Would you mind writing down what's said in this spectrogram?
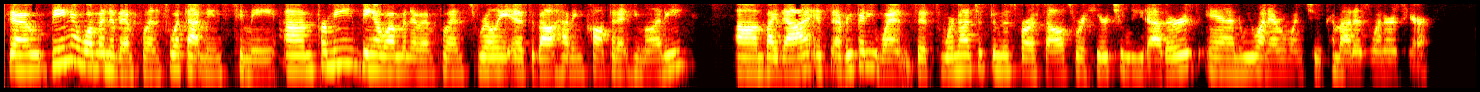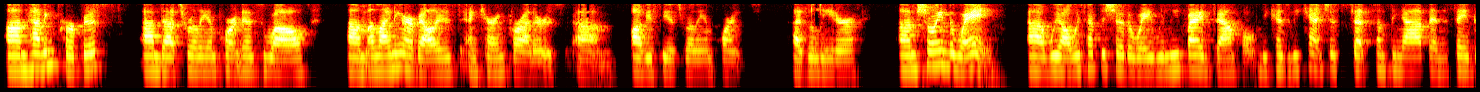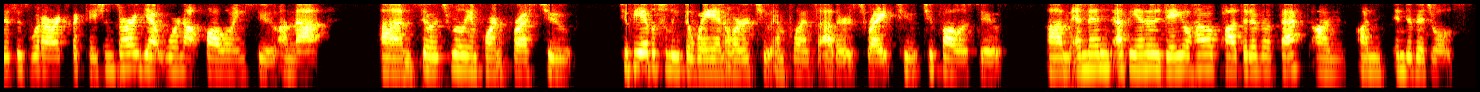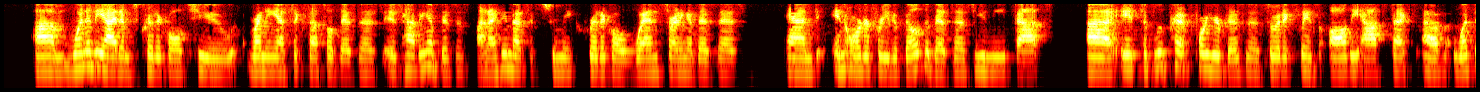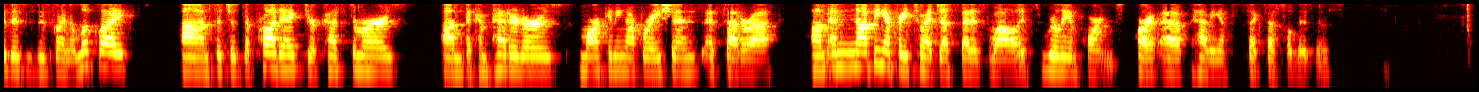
So being a woman of influence, what that means to me, um, for me, being a woman of influence really is about having confident humility. Um, by that, it's everybody wins. It's we're not just in this for ourselves. We're here to lead others, and we want everyone to come out as winners here. Um, having purpose, um, that's really important as well. Um, aligning our values and caring for others, um, obviously, is really important as a leader. Showing the way, uh, we always have to show the way we lead by example because we can't just set something up and say this is what our expectations are yet we're not following suit on that. Um, so it's really important for us to to be able to lead the way in order to influence others right to to follow suit. Um, and then at the end of the day you'll have a positive effect on on individuals. Um, one of the items critical to running a successful business is having a business plan. I think that's extremely critical when starting a business. And in order for you to build a business you need that uh, it's a blueprint for your business. So it explains all the aspects of what the business is going to look like, um, such as the product, your customers, um, the competitors, marketing operations, etc. Um, and not being afraid to adjust that as well. It's really important part of having a successful business.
